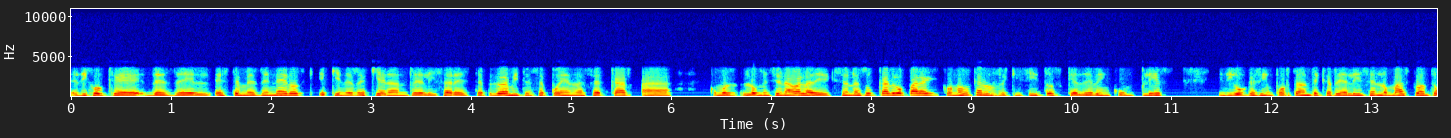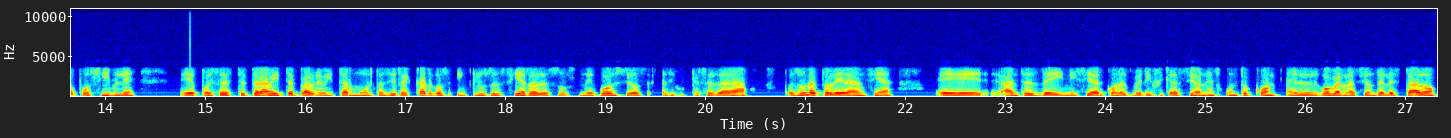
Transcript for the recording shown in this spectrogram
eh, dijo que desde este mes de enero, quienes requieran realizar este trámite se pueden acercar a como lo mencionaba la dirección a su cargo, para que conozcan los requisitos que deben cumplir. Y digo que es importante que realicen lo más pronto posible eh, pues este trámite para evitar multas y recargos, incluso el cierre de sus negocios. Digo que se dará pues una tolerancia eh, antes de iniciar con las verificaciones junto con el gobernación del estado.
